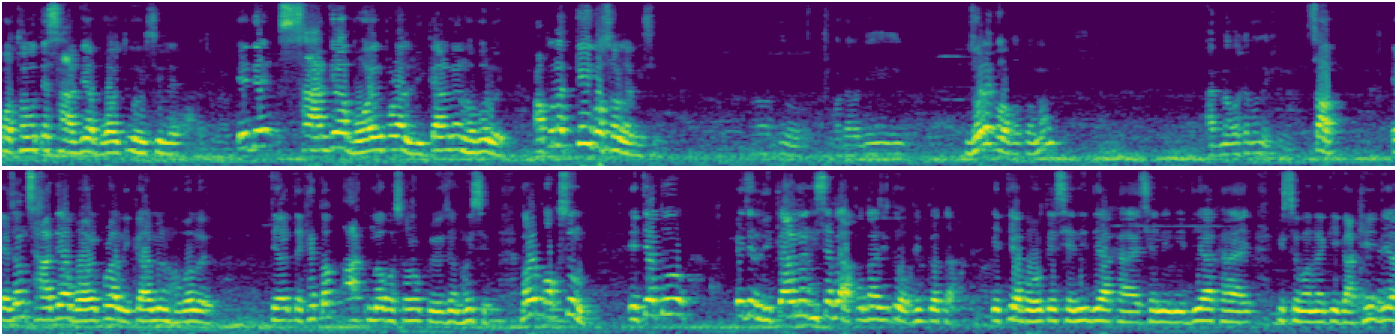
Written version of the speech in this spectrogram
প্ৰথমতে চাহ দিয়া বয়টো হৈছিলে। এই যে চাহ দিয়া বয়ৰ পৰা লিকাৰমেন হ'বলৈ আপোনাক কেইবছৰ লাগিছিল? মোটামুটি জোৰে কওক অকণমান। আঠ ন বছৰমান হৈছে। চাওক এজন চাহ দিয়া বয়ৰ পৰা লিকাৰমেন হ'বলৈ তেওঁ তেখেতক আঠ ন বছৰৰ প্ৰয়োজন হৈছিল। বাৰু কওকচোন এতিয়াতো এই যে লিকাৰমেন হিচাপে আপোনাৰ যিটো অভিজ্ঞতা এতিয়া বহুতে চেনি দিয়া খায় চেনি নিদিয়া খায় কিছুমানে কি গাখীৰ দিয়া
